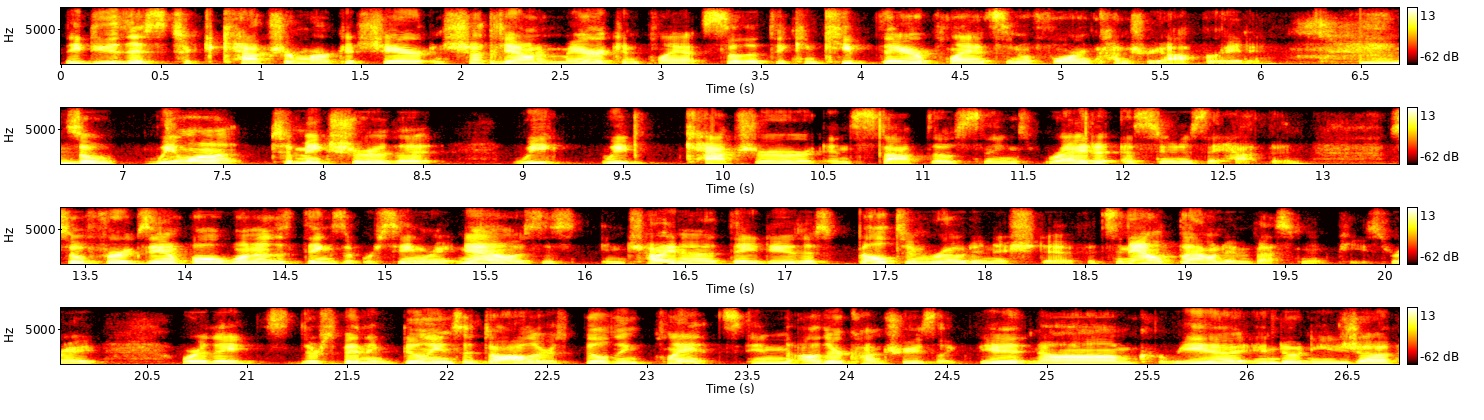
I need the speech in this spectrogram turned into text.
they do this to capture market share and shut down American plants so that they can keep their plants in a foreign country operating. Mm. So we want to make sure that we we capture and stop those things right as soon as they happen. So, for example, one of the things that we're seeing right now is this in China, they do this Belt and Road Initiative. It's an outbound investment piece, right? Where they they're spending billions of dollars building plants in other countries like Vietnam, Korea, Indonesia,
